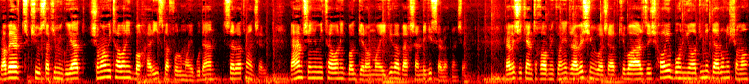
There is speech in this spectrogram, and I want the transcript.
رابرت کیوساکی می‌گوید شما می توانید با حریص و فرومایه بودن ثروتمند شوید. و همچنین می توانید با گرانمایگی و بخشندگی ثروتمند شوید روشی که انتخاب می کنید روشی می باشد که با ارزش های بنیادین درون شما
